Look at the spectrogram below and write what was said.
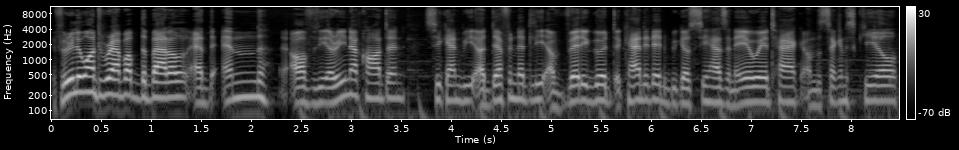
If you really want to wrap up the battle at the end of the arena content, she can be a, definitely a very good candidate because she has an AoE attack on the second skill.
